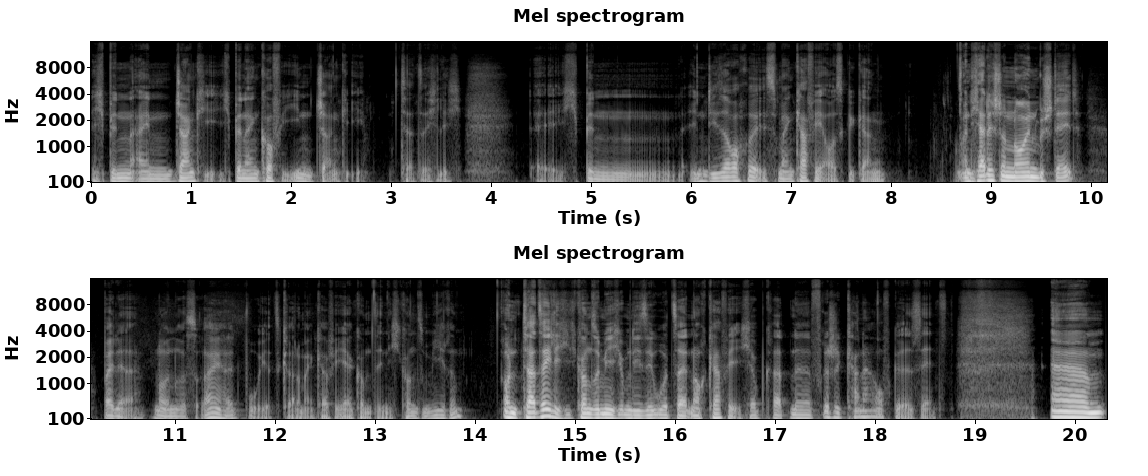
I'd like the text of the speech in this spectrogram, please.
Ich bin ein Junkie, ich bin ein Koffein-Junkie, tatsächlich. Ich bin, in dieser Woche ist mein Kaffee ausgegangen. Und ich hatte schon neuen bestellt, bei der neuen Rösterei halt, wo jetzt gerade mein Kaffee herkommt, den ich konsumiere. Und tatsächlich, ich konsumiere ich um diese Uhrzeit noch Kaffee. Ich habe gerade eine frische Kanne aufgesetzt. Ähm,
